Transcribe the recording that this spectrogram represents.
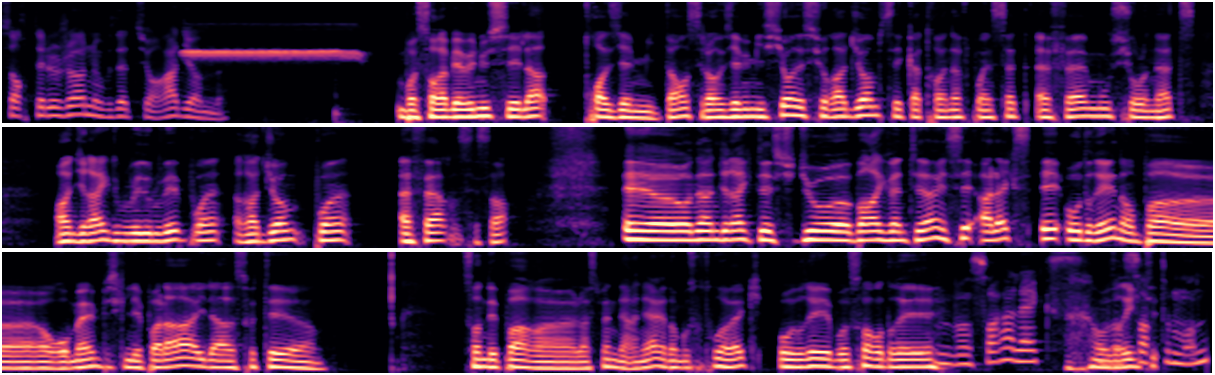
Sortez le jaune, vous êtes sur Radium. Bonsoir et bienvenue, c'est la troisième mi-temps, c'est la onzième émission, on est sur Radium, c'est 89.7 FM ou sur le net, en direct www.radium.fr, c'est ça. Et euh, on est en direct des studios euh, Barack 21 et c'est Alex et Audrey, non pas euh, Romain puisqu'il n'est pas là, il a souhaité euh, son départ la semaine dernière et donc on se retrouve avec Audrey. Bonsoir Audrey. Bonsoir Alex. Audrey, Bonsoir tout le monde.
